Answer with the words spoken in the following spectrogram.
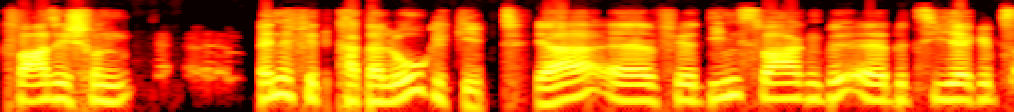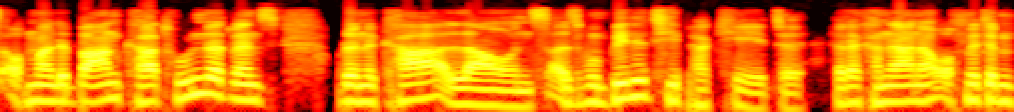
quasi schon Benefit-Kataloge gibt. Ja, äh, für Dienstwagenbezieher gibt es auch mal eine Bahncard 100, wenn's oder eine Car Allowance, also Mobility-Pakete. Ja, da kann einer auch mit dem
